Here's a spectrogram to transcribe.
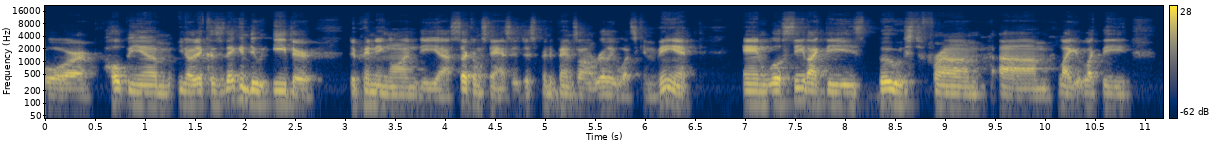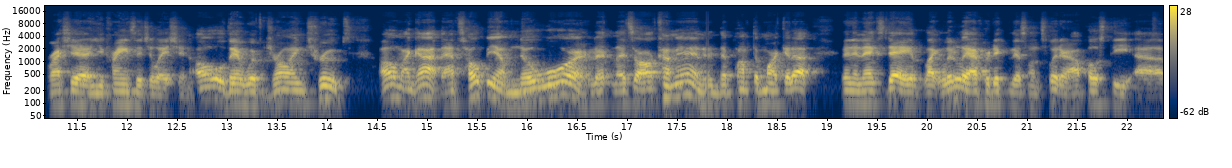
or hopium, you know, because they can do either depending on the uh, circumstances. Just depends on really what's convenient. And we'll see like these boosts from um, like like the Russia Ukraine situation. Oh, they're withdrawing troops. Oh my God, that's hopium. No war. Let, us all come in and pump the market up. Then the next day, like literally, I predicted this on Twitter. I'll post the uh,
